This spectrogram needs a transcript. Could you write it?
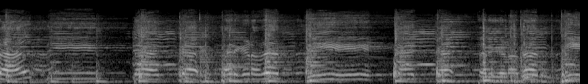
ತತ್ತಿ ತಕ್ಕ ತರಗಡದ ತಕ್ಕ ತರಗಡದ ನೀ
